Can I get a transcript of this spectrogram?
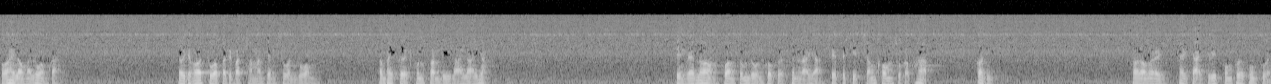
ขอให้เรามาร่วมกัน โดยเฉพาะตัวปฏิบัติธรรมมันเป็นส่วนรวม ทำให้เกิดคุณความดีหลายหลายอย่าง สิ่งแวดล้อมความสมดุลก็เกิดขึ้นหลายอย่าง เศรษฐกิจสังคมสุขภาพก็ดีเพราะเราไม่ได้ใช้จ่ายชีวิตพุ่งเพื่อพุ่งป่วย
